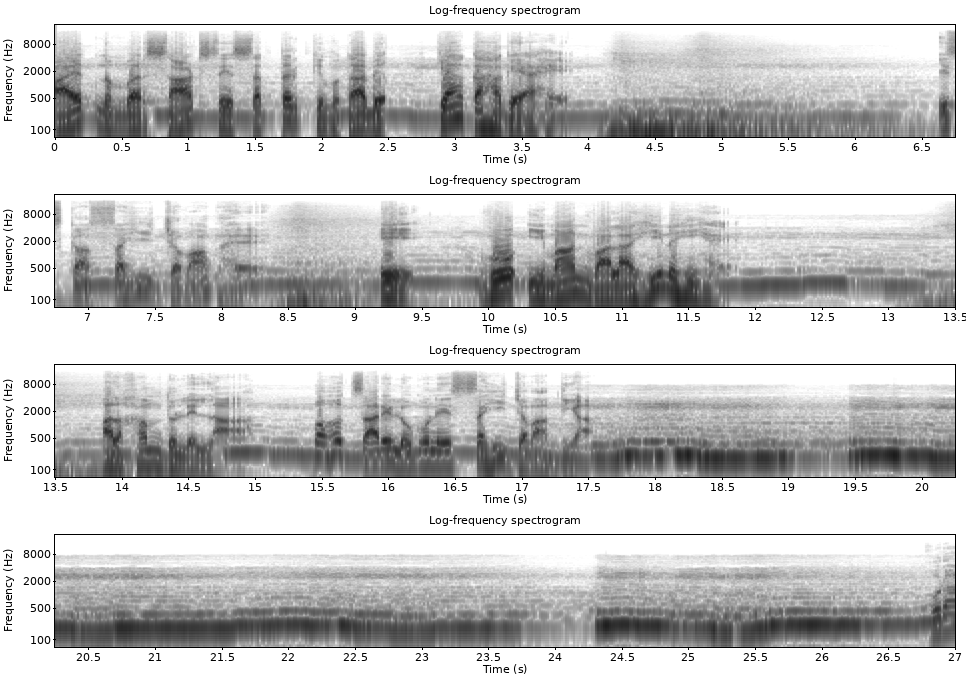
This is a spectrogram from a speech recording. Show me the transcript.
आयत नंबर 60 से 70 के मुताबिक क्या कहा गया है? इसका सही जवाब है। ए वो ईमान वाला ही नहीं है। अल्हम्दुलिल्लाह बहुत सारे लोगों ने सही जवाब दिया। कुरा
